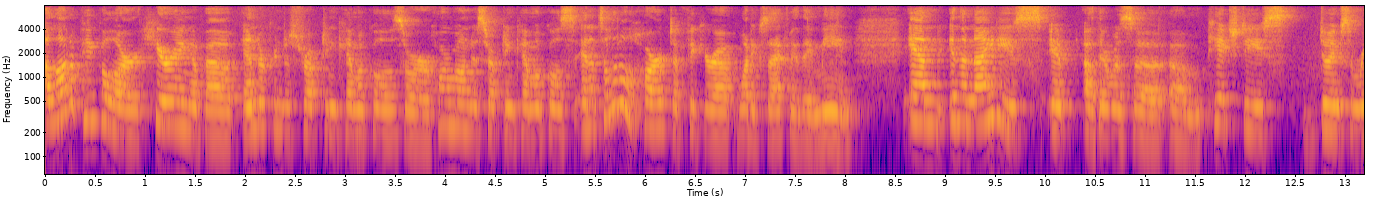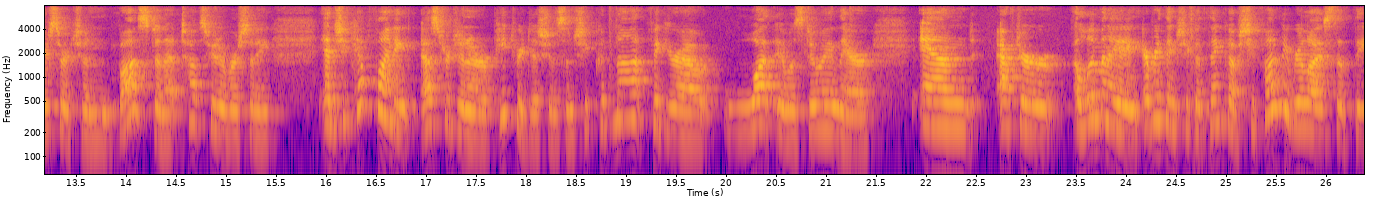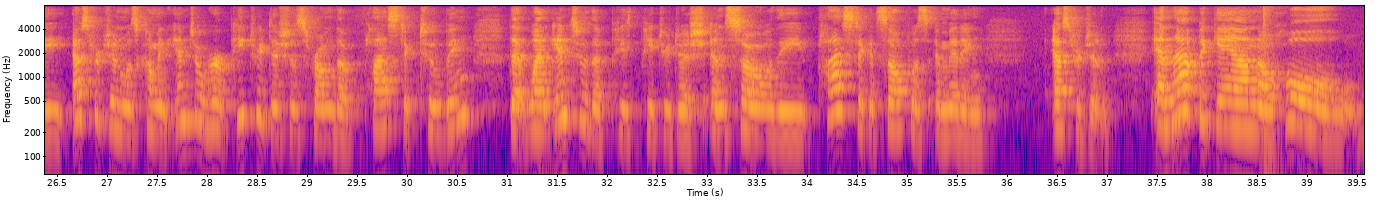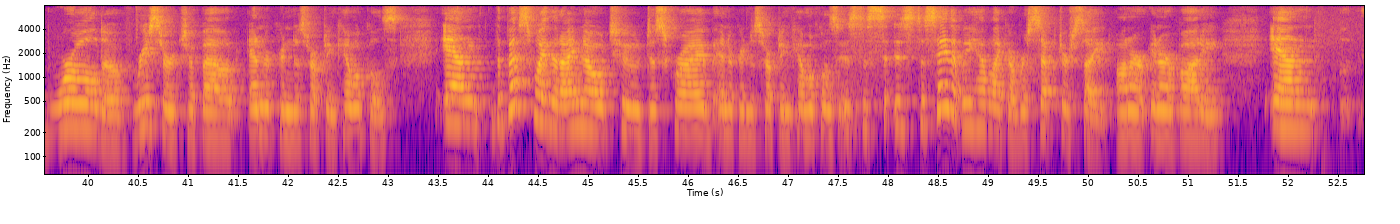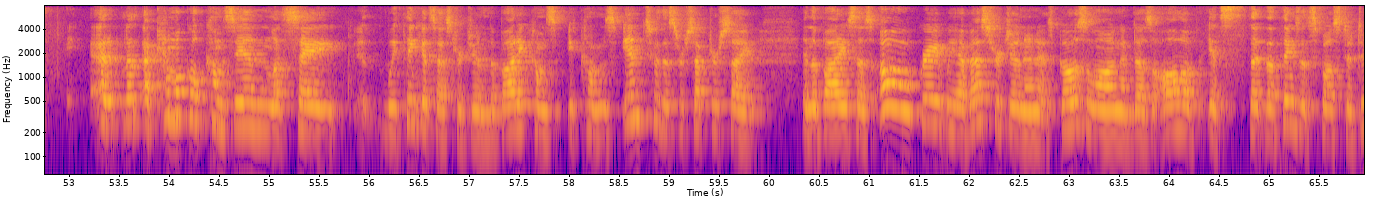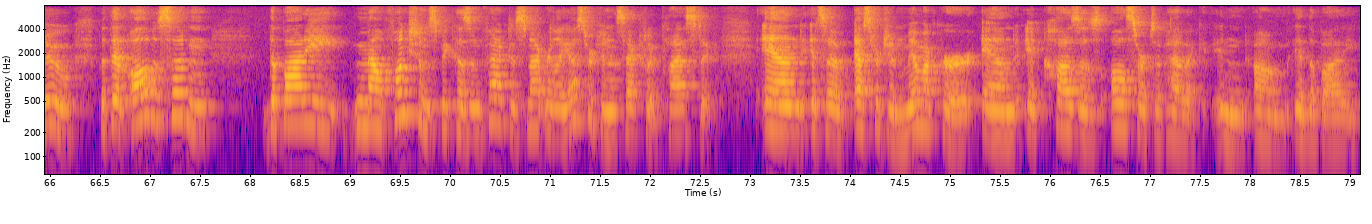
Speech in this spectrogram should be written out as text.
a lot of people are hearing about endocrine disrupting chemicals or hormone disrupting chemicals, and it's a little hard to figure out what exactly they mean. And in the 90s, it, uh, there was a um, PhD doing some research in Boston at Tufts University, and she kept finding estrogen in her petri dishes, and she could not figure out what it was doing there. And after eliminating everything she could think of, she finally realized that the estrogen was coming into her petri dishes from the plastic tubing that went into the petri dish. And so the plastic itself was emitting estrogen. And that began a whole world of research about endocrine disrupting chemicals. And the best way that I know to describe endocrine disrupting chemicals is to, is to say that we have like a receptor site on our, in our body. And a, a chemical comes in, let's say we think it's estrogen, the body comes, it comes into this receptor site and the body says, oh, great, we have estrogen, and it goes along and does all of its the, the things it's supposed to do. But then all of a sudden, the body malfunctions because, in fact, it's not really estrogen, it's actually plastic. And it's an estrogen mimicker, and it causes all sorts of havoc in, um, in the body.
